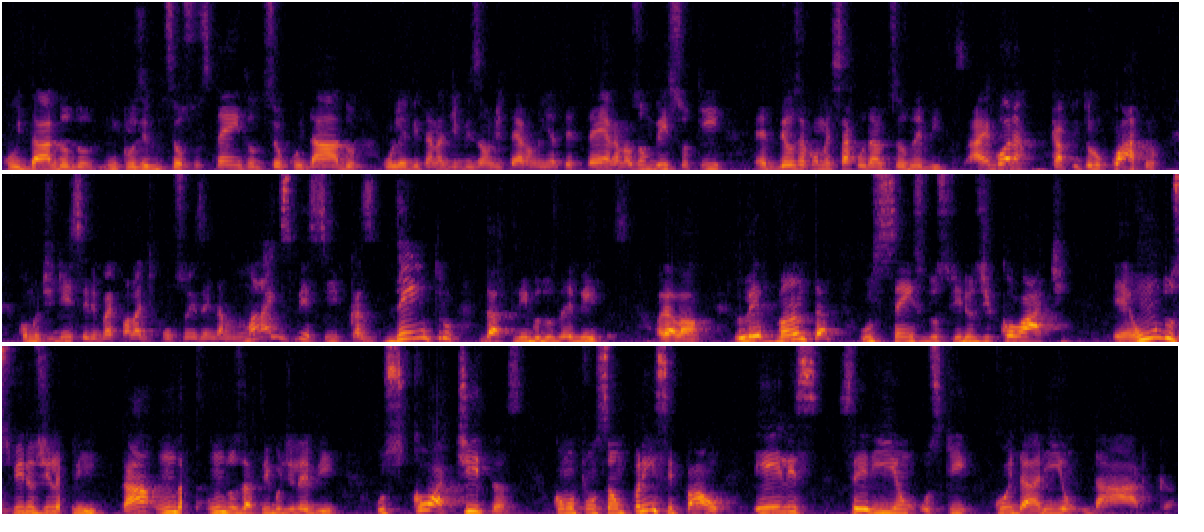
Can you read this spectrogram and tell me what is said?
cuidar, do, do, inclusive, do seu sustento, do seu cuidado. O levita na divisão de terra não ia ter terra. Nós vamos ver isso aqui. É, Deus vai começar a cuidar dos seus levitas. Aí agora, capítulo 4, como eu te disse, ele vai falar de funções ainda mais específicas dentro da tribo dos levitas. Olha lá, levanta o censo dos filhos de Coate. É um dos filhos de Levi, tá? Um, da, um dos da tribo de Levi. Os coatitas, como função principal, eles seriam os que cuidariam da arca.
